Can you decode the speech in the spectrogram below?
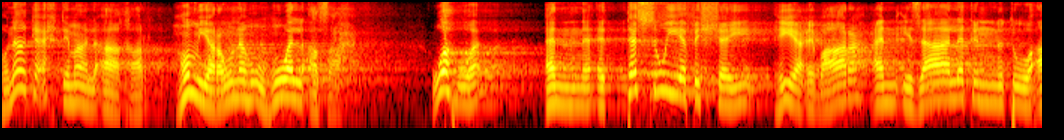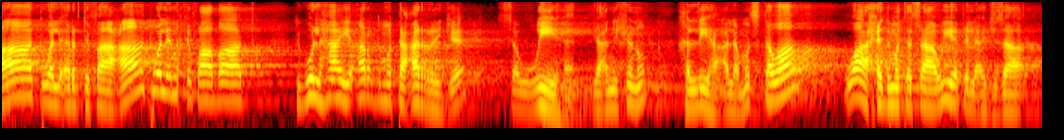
هناك احتمال آخر هم يرونه هو الأصح وهو أن التسوية في الشيء هي عبارة عن إزالة النتوءات والارتفاعات والانخفاضات. تقول هاي أرض متعرجة سويها. يعني شنو؟ خليها على مستوى واحد متساوية الأجزاء.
